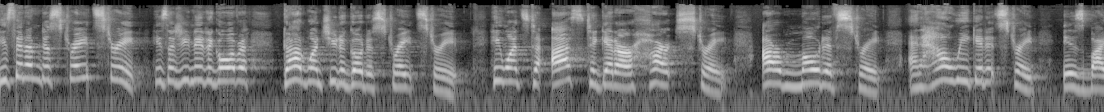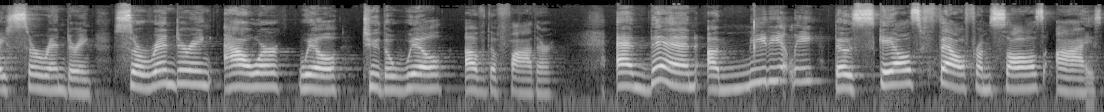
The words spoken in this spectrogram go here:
He sent him to Straight Street. He says, You need to go over. God wants you to go to Straight Street. He wants to us to get our hearts straight, our motive straight. And how we get it straight is by surrendering, surrendering our will to the will of the Father. And then immediately those scales fell from Saul's eyes.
